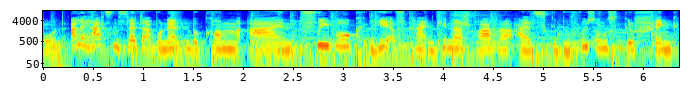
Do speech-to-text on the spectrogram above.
Und alle Herzensletter-Abonnenten bekommen ein Freebook GFK in Kindersprache als Begrüßungsgeschenk.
